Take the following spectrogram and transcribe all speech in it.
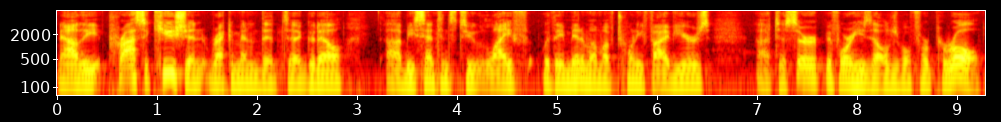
Now, the prosecution recommended that uh, Goodale uh, be sentenced to life with a minimum of 25 years uh, to serve before he's eligible for parole.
